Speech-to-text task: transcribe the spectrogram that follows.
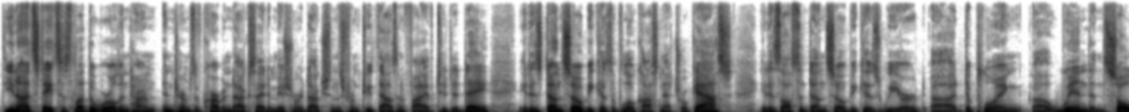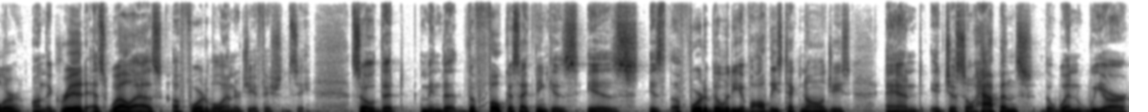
The United States has led the world in, term, in terms of carbon dioxide emission reductions from 2005 to today. It has done so because of low cost natural gas. It has also done so because we are uh, deploying uh, wind and solar on the grid as well as affordable energy efficiency. So that I mean the the focus I think is is is the affordability of all these technologies, and it just so happens that when we are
